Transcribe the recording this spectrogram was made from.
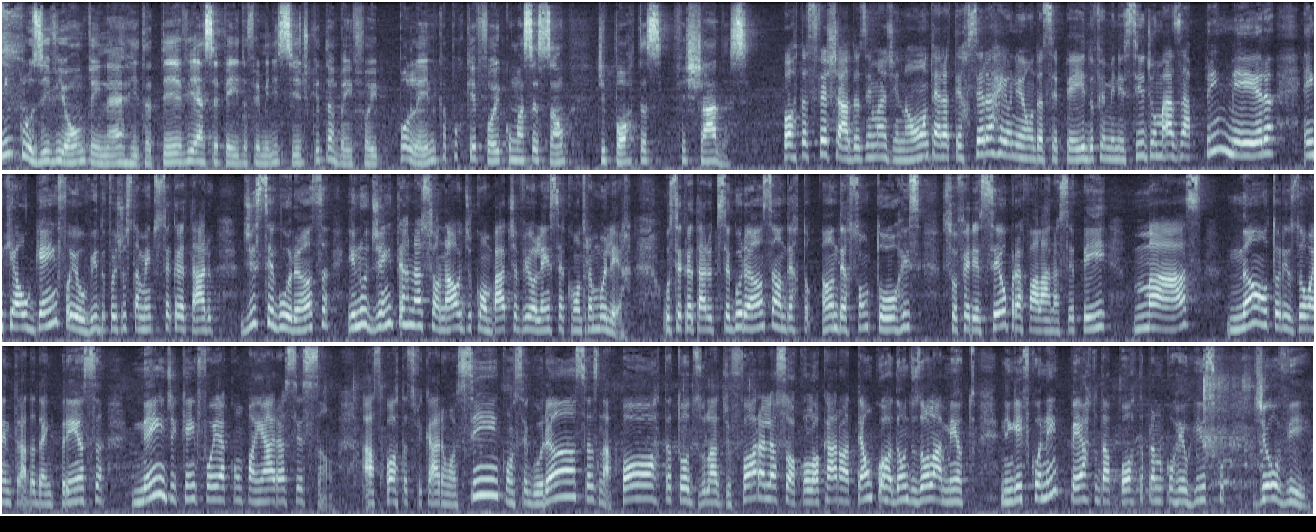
Inclusive ontem, né, Rita, teve a CPI do feminicídio, que também foi polêmica, porque foi com uma sessão de portas fechadas. Portas fechadas, imagina. Ontem era a terceira reunião da CPI do feminicídio, mas a primeira em que alguém foi ouvido foi justamente o secretário de Segurança e no Dia Internacional de Combate à Violência contra a Mulher. O secretário de Segurança, Anderson Torres, se ofereceu para falar na CPI, mas não autorizou a entrada da imprensa nem de quem foi acompanhar a sessão. As portas ficaram assim, com seguranças na porta, todos do lado de fora. Olha só, colocaram até um cordão de isolamento. Ninguém ficou nem perto da porta para não correr o risco de ouvir.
